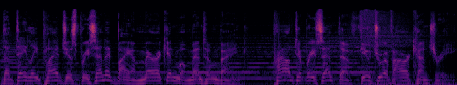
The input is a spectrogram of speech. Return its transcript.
The Daily Pledge is presented by American Momentum Bank, proud to present the future of our country.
